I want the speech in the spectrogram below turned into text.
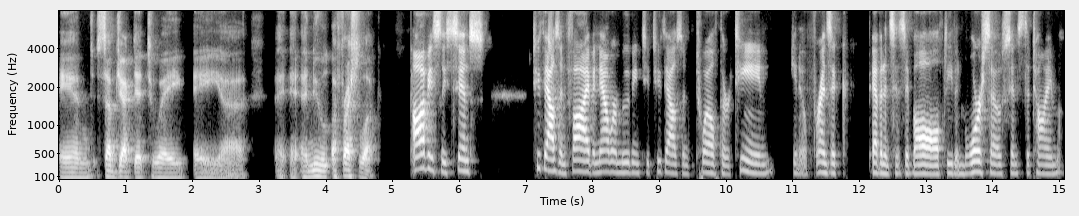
and subject it to a a, uh, a, a new a fresh look. Obviously, since 2005 and now we're moving to 2012 13 you know, forensic evidence has evolved even more so since the time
